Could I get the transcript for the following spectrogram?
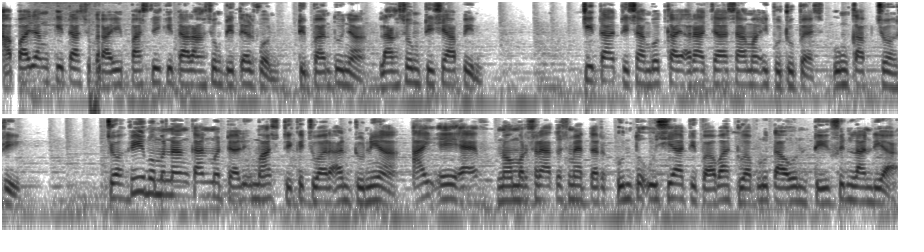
Apa yang kita sukai pasti kita langsung ditelepon, dibantunya, langsung disiapin. Kita disambut kayak raja sama Ibu Dubes, ungkap Johri. Johri memenangkan medali emas di kejuaraan dunia IAF nomor 100 meter untuk usia di bawah 20 tahun di Finlandia.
